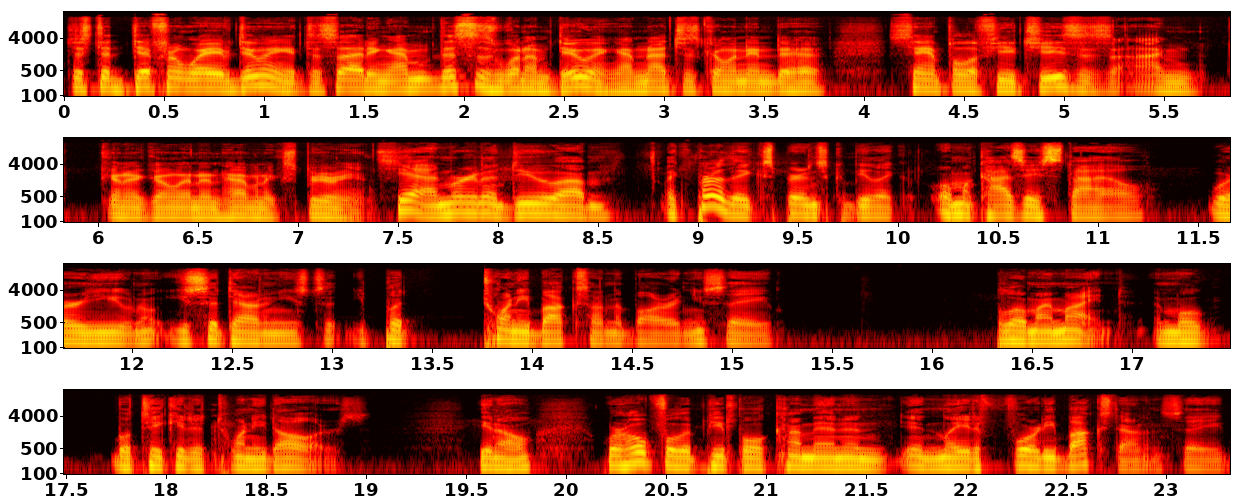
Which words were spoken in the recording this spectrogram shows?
just a different way of doing it. Deciding I'm this is what I'm doing. I'm not just going in to sample a few cheeses. I'm gonna go in and have an experience. yeah, and we're gonna do um like part of the experience could be like omakase style, where you you, know, you sit down and you you put twenty bucks on the bar and you say, blow my mind, and we'll we'll take you to twenty dollars. You know, we're hopeful that people come in and, and lay forty bucks down and say,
